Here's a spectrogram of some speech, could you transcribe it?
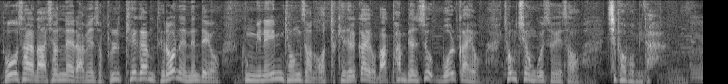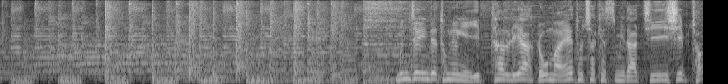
도사 나셨네라면서 불쾌감 드러냈는데요. 국민의힘 경선 어떻게 될까요? 막판 변수 뭘까요? 정치연구소에서 짚어봅니다. 문재인 대통령이 이탈리아 로마에 도착했습니다. G20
